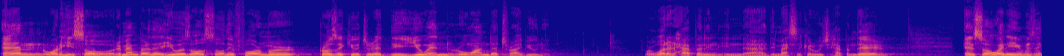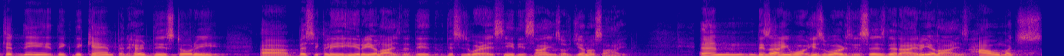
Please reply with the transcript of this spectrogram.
And what he saw, remember that he was also the former prosecutor at the UN Rwanda Tribunal for what had happened in, in uh, the massacre which happened there. And so when he visited the, the, the camp and heard the story, uh, basically he realized that this is where I see the signs of genocide. And these are his words. He says that I realize how much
